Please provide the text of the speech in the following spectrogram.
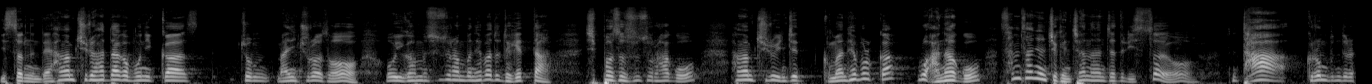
있었는데 항암 치료하다가 보니까 좀 많이 줄어서 어 이거 한번 수술 한번 해봐도 되겠다 싶어서 수술하고 항암 치료 이제 그만 해볼까로 안 하고 3, 4년째 괜찮은 환자들이 있어요. 다 그런 분들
